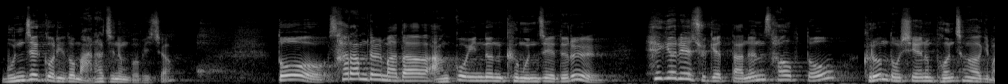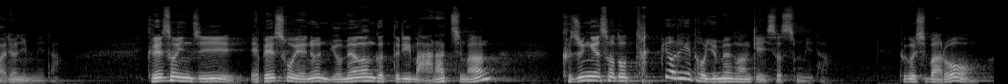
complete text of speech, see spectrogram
문제거리도 많아지는 법이죠. 또 사람들마다 안고 있는 그 문제들을 해결해 주겠다는 사업도 그런 도시에는 번창하기 마련입니다. 그래서인지 에베소에는 유명한 것들이 많았지만 그 중에서도 특별히 더 유명한 게 있었습니다. 그것이 바로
